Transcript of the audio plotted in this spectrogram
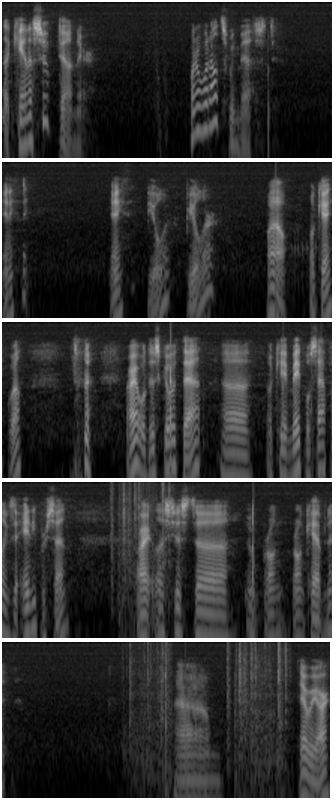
a can of soup down there. Wonder what else we missed. Anything? Anything? Bueller? Bueller? Wow. Okay, well. Alright, we'll just go with that. Uh, okay, maple saplings at 80%. Alright, let's just, uh, oop, wrong, wrong cabinet. Um, there we are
